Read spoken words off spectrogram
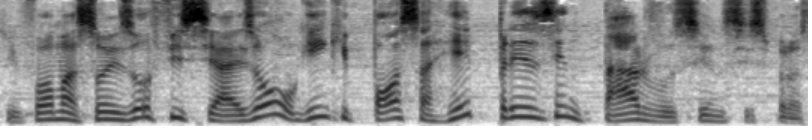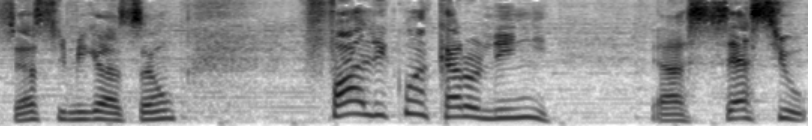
de informações oficiais ou alguém que possa representar você nesses processos de imigração, fale com a Caroline. Acesse o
